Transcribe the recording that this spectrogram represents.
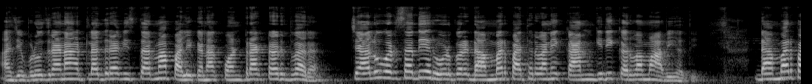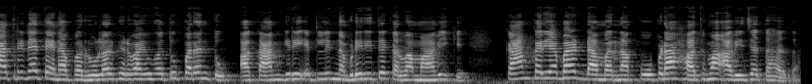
આજે વડોદરાના અટલાદરા વિસ્તારમાં પાલિકાના કોન્ટ્રાક્ટર દ્વારા ચાલુ વરસાદે રોડ પર ડામર પાથરવાની કામગીરી કરવામાં આવી હતી. ડામર પાથરીને તેના પર રોલર ફેરવાયું હતું, પરંતુ આ કામગીરી એટલી નબળી રીતે કરવામાં આવી કે કામ કર્યા બાદ ડામરના પોપડા હાથમાં આવી જતા હતા.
